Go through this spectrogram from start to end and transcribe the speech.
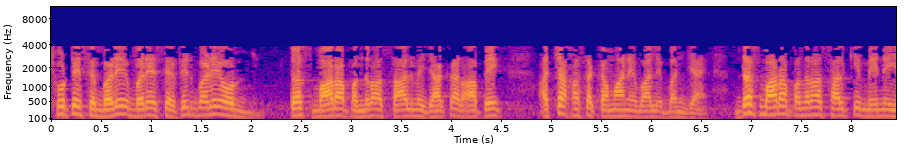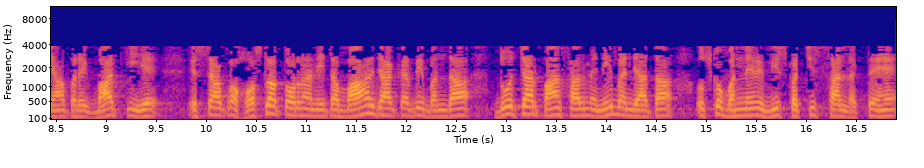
چھوٹے سے بڑے بڑے سے پھر بڑے اور دس بارہ پندرہ سال میں جا کر آپ ایک اچھا خاصا کمانے والے بن جائیں۔ دس بارہ پندرہ سال کی میں نے یہاں پر ایک بات کی ہے، اس سے آپ کا حوصلہ توڑنا نہیں تھا۔ باہر جا کر بھی بندہ دو چار پانچ سال میں نہیں بن جاتا، اس کو بننے میں بیس پچیس سال لگتے ہیں۔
